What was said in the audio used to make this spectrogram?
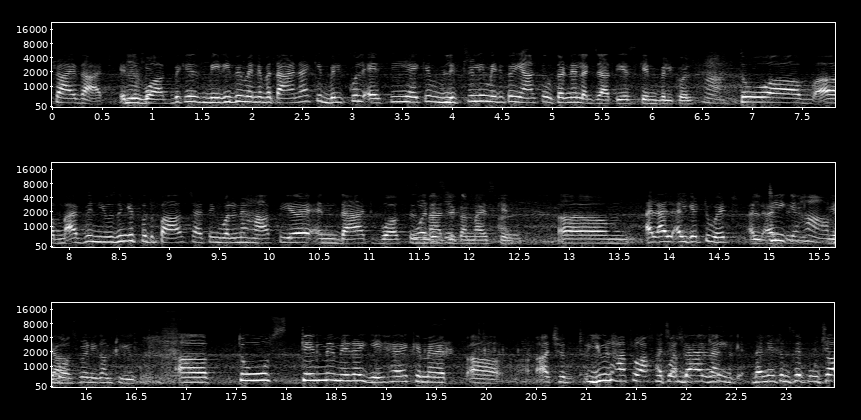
try that it will work because मेरी भी मैंने बताया ना कि बिल्कुल ऐसी है कि लिटरली मेरी तो यहाँ से उतरने लग जाती है स्किन बिल्कुल। हाँ. तो I been using it for the past I think one and half year and that works is magic on my skin I'll get to it. I'll, I'll ठीक tell है you. हाँ Yeah. I come to you. Uh, तो स्किन में मेरा ये है कि मैं uh, अच्छा you have to ask me अच्छा वैसलीन मैंने तुमसे पूछा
